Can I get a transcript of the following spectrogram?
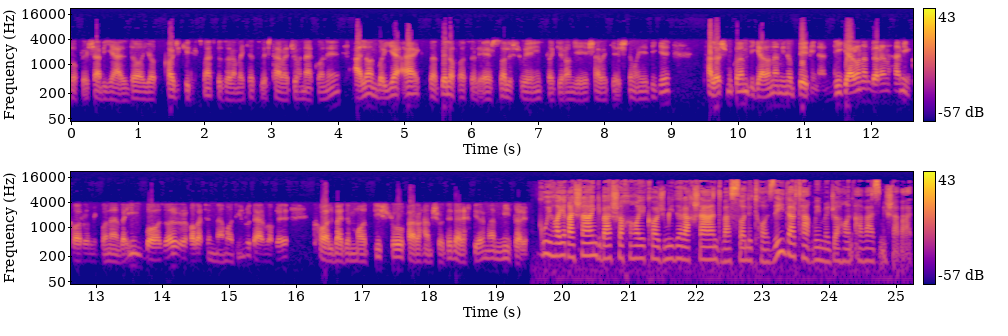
سفره شب یلدا یا کاج کریسمس بذارم و کسی بهش توجه نکنه الان با یه عکس و بلافاصله ارسالش روی اینستاگرام یا یه شبکه اجتماعی دیگه تلاش می‌کنم دیگران هم اینو ببینن. دیگران هم دارن همین کار رو می‌کنن و این بازار رقابت نمادین رو در واقع کالبد مادیش رو فراهم شده در اختیار من می‌ذاره. گویی های قشنگ بر شاخه های کاج می درخشند و سال تازه‌ای در تقویم جهان عوض می شود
